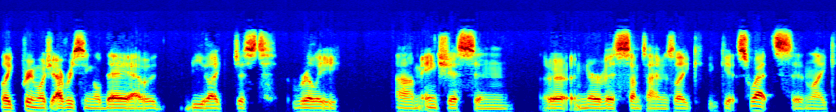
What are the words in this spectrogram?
Like pretty much every single day i would be like just really um, anxious and uh, nervous sometimes like get sweats and like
